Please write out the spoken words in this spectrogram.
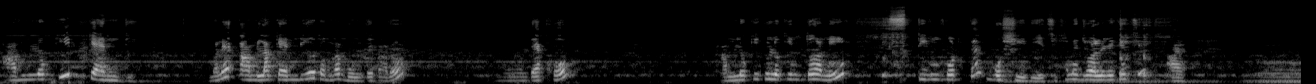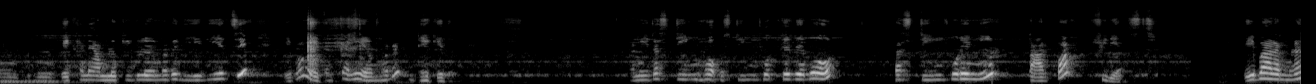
আমলকির ক্যান্ডি মানে আমলা ক্যান্ডিও তোমরা বলতে পারো। দেখো, আমলকিগুলো কিন্তু আমি স্টিম করতে বসিয়ে দিয়েছি। এখানে জল রেখেছি আর এখানে আমলকিগুলো এরমভাবে দিয়ে দিয়েছি এবং এটাকে আমি এরমভাবে ঢেকে দেবো। আমি এটা স্টিম স্টিম করতে দেব বা স্টিম করে নিই তারপর ফিরে আসছি। এবার আমরা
